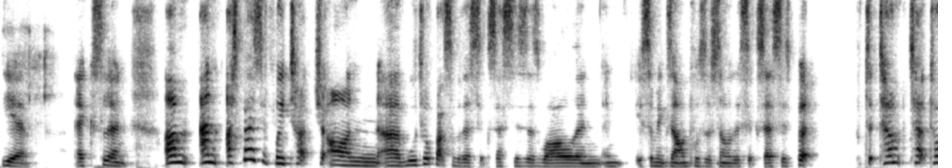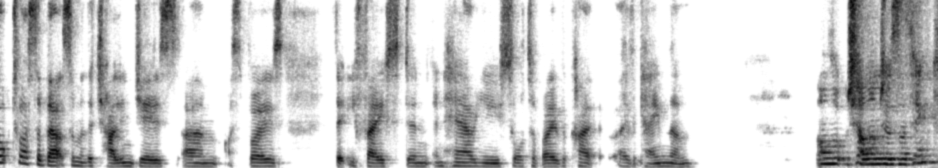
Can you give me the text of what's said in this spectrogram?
Yeah. Excellent. Um, and I suppose if we touch on, uh, we'll talk about some of the successes as well and, and some examples of some of the successes, but t- t- t- talk to us about some of the challenges, um, I suppose, that you faced and, and how you sort of overca- overcame them. Oh, look challenges. I think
